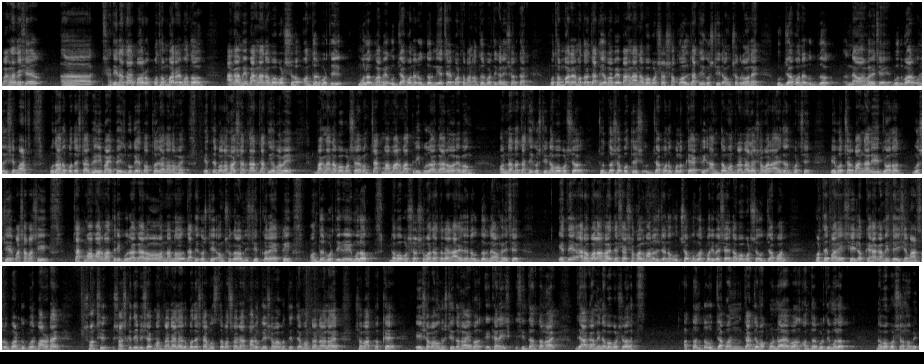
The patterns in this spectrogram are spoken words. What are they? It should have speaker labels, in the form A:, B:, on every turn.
A: বাংলাদেশের স্বাধীনতার পর প্রথমবারের মতো আগামী বাংলা নববর্ষ অন্তর্বর্তীমূলকভাবে উদযাপনের উদ্যোগ নিয়েছে বর্তমান অন্তর্বর্তীকালীন সরকার। প্রথমবারের মতো জাতীয়ভাবে বাংলা নববর্ষ সকল জাতি গোষ্ঠীর অংশগ্রহণে উদযাপনের উদ্যোগ নেওয়া হয়েছে। বুধবার উনিশে মার্চ প্রধান উপদেষ্টার ভেরিফাইড ফেসবুকে তথ্য জানানো হয়। এতে বলা হয়, সরকার জাতীয়ভাবে বাংলা নববর্ষ এবং চাকমা, মারমা, ত্রিপুরা, গারো এবং অন্যান্য জাতিগোষ্ঠী নববর্ষ চোদ্দোশো বত্রিশ উদযাপন উপলক্ষে একটি আন্তঃ মন্ত্রণালয় সভার আয়োজন করছে। এবছর বাঙালি জনগোষ্ঠীর পাশাপাশি চাকমা, মারমা, ত্রিপুরা, গারো অন্যান্য জাতিগোষ্ঠীর অংশগ্রহণ নিশ্চিত করে একটি অন্তর্বর্তীমূলক নববর্ষ শোভাযাত্রার আয়োজনের উদ্যোগ নেওয়া হয়েছে। এতে আরও বলা হয়, দেশের সকল মানুষ যেন উৎসবমুখর পরিবেশে নববর্ষ উদযাপন করতে পারে। সেই লক্ষ্যে আগামী তেইশে মার্চ রোববার দুপুর বারোটায় সংস্কৃতি বিষয়ক মন্ত্রণালয়ের উপদেষ্টা মুস্তফা সরার ফারুকের সভাপতিত্বে মন্ত্রণালয়ের সভাকক্ষে এই সভা অনুষ্ঠিত হয় এবং এখানেই সিদ্ধান্ত হয় যে আগামী নববর্ষ অত্যন্ত উদযাপন, জাঁকজমকপূর্ণ এবং অন্তর্বর্তীমূলক নববর্ষ হবে।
